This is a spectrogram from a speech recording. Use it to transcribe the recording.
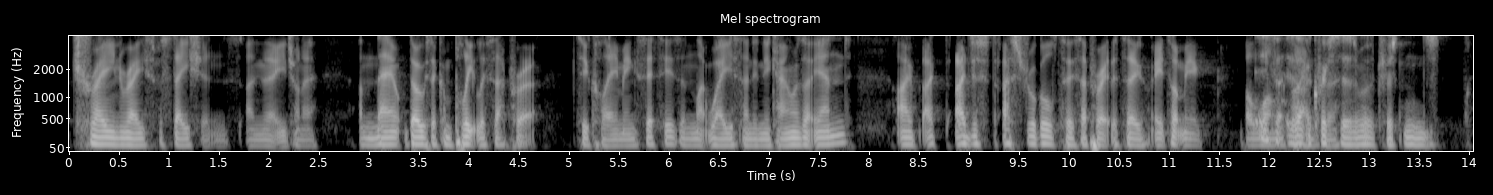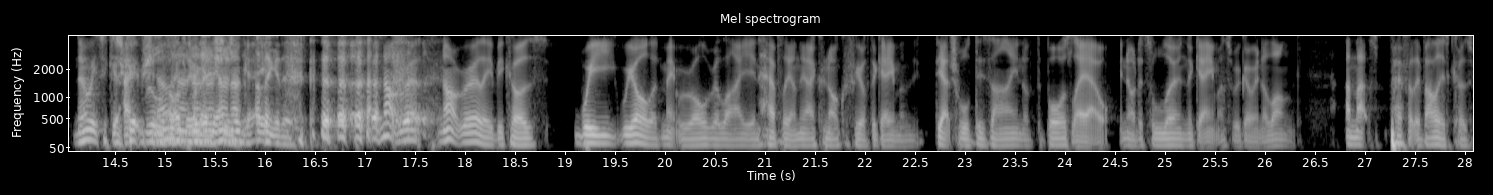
train race for stations, and that you're trying to, and now those are completely separate to claiming cities and like where you're sending your cameras at the end. I, I, I just I struggle to separate the two. It took me a long Is that, time. is that a to- criticism of Tristan's? No, it's a description of no, no, no, no, no. I think it is. not re- not really because we we all admit we're all relying heavily on the iconography of the game and the actual design of the board layout in order to learn the game as we're going along and that's perfectly valid because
